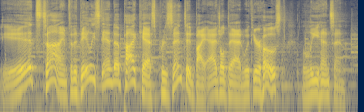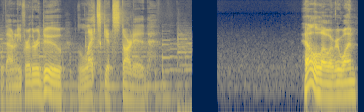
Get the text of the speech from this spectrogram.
It's time for the Daily Stand Up Podcast presented by Agile Dad with your host, Lee Henson. Without any further ado, let's get started. Hello, everyone.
